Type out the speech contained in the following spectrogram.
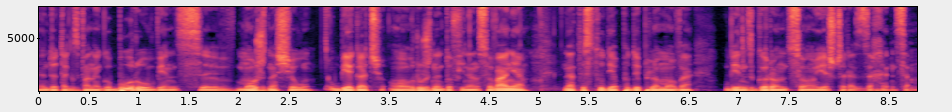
do tak zwanego buru, więc można się ubiegać o różne dofinansowania na te studia podyplomowe, więc gorąco jeszcze raz zachęcam.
